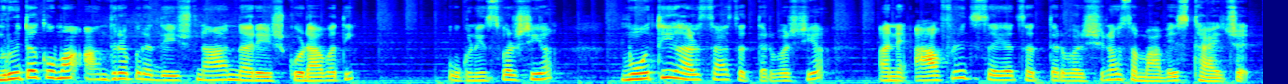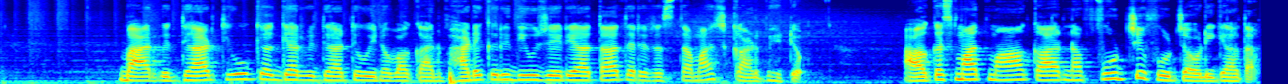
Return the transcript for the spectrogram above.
મૃતકોમાં આંધ્રપ્રદેશના નરેશ કોડાવતી, ઓગણીસ વર્ષીય મોથી હરસા સત્તર વર્ષીય અને આફ્રિદ સૈયદ સત્તર વર્ષનો સમાવેશ થાય છે. બાર વિદ્યાર્થીઓ કે અગિયાર વિદ્યાર્થીઓ ઇનોવા કાર ભાડે કરી દીવ જઈ રહ્યા હતા ત્યારે રસ્તામાં જ કાર ભેટ્યો. આ અકસ્માતમાં કારના ફૂટચે ફૂટ ઉડી ગયા હતા.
